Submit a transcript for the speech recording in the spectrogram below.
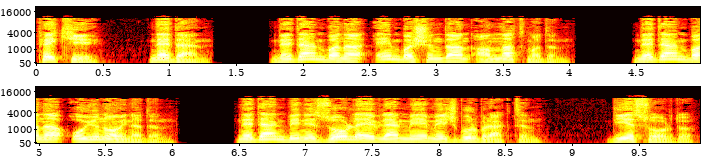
Peki, neden? Neden bana en başından anlatmadın? Neden bana oyun oynadın? Neden beni zorla evlenmeye mecbur bıraktın? diye sordu,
